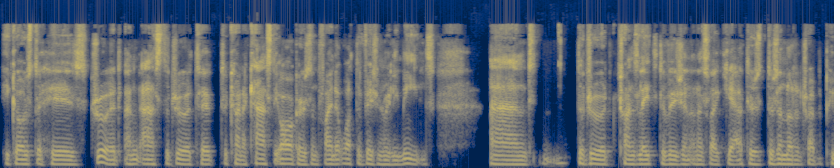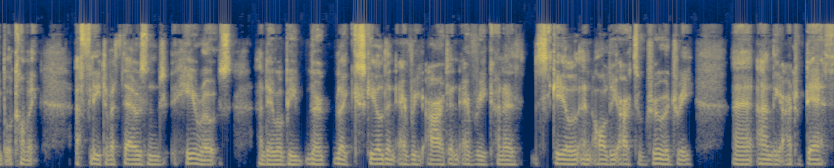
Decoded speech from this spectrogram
He goes to his druid and asks the druid to, to kind of cast the augurs and find out what the vision really means and the druid translates the vision and it's like yeah there's there's another tribe of people coming a fleet of a thousand heroes and they will be they're like skilled in every art and every kind of skill in all the arts of druidry uh, and the art of death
